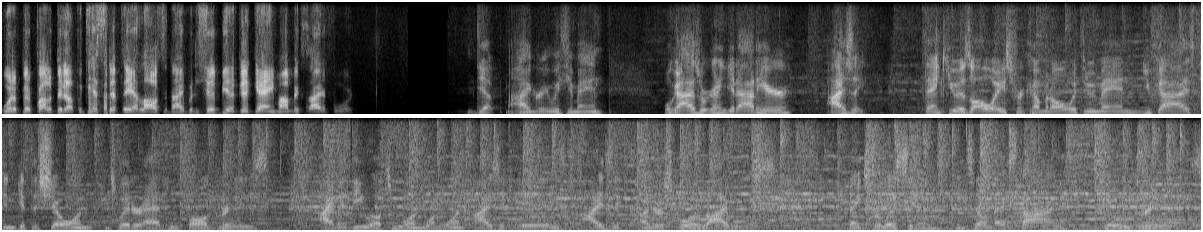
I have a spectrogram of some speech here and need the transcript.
would have been, probably been up against it if they had lost tonight. But it should be a good game. I'm excited for it. Yep, I agree with you, man. Well, guys, we're going to get out here. Isaac, thank you as always for coming on with me, man. You guys can get the show on Twitter at HoopBallGrizz. I'm at DWell2111. Isaac is Isaac underscore rivals. Thanks for listening. Until next time, go Grizz.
